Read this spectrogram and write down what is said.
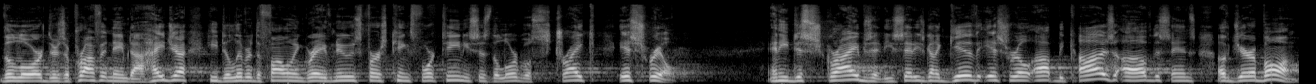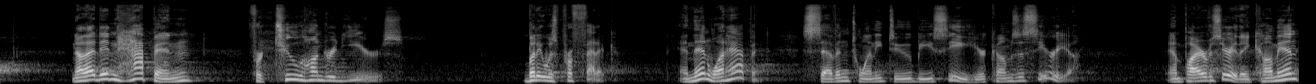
the Lord. There's a prophet named Ahijah. He delivered the following grave news 1 Kings 14. He says, The Lord will strike Israel. And he describes it. He said he's going to give Israel up because of the sins of Jeroboam. Now, that didn't happen for 200 years but it was prophetic. And then what happened? 722 BC, here comes Assyria, empire of Assyria. They come in,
